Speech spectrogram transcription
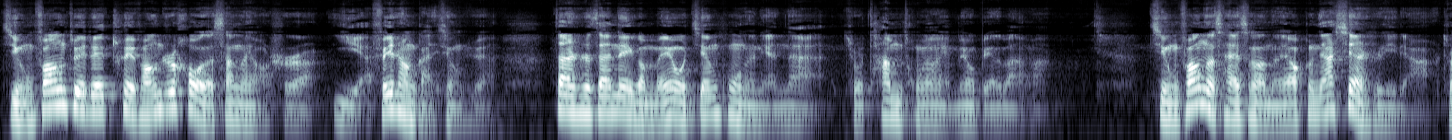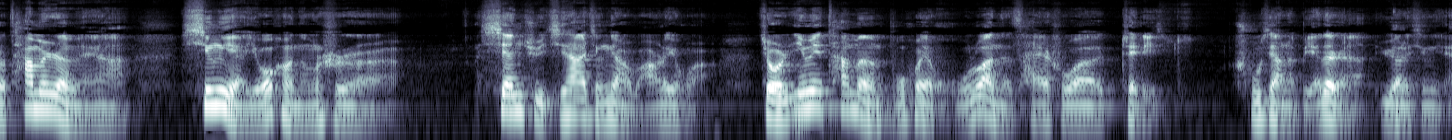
警方对这退房之后的三个小时也非常感兴趣，但是在那个没有监控的年代，就是他们同样也没有别的办法。警方的猜测呢，要更加现实一点，就是他们认为啊，星野有可能是先去其他景点玩了一会儿，就是因为他们不会胡乱的猜说这里出现了别的人约了星野，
